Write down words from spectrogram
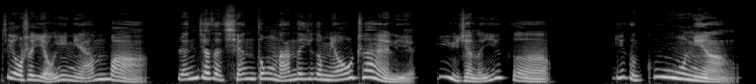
就是有一年吧，人家在黔东南的一个苗寨里遇见了一个一个姑娘。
